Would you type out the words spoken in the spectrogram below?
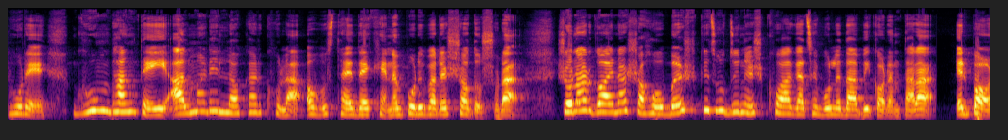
ভোরে ঘুম ভাঙতেই আলমারির লকার খোলা অবস্থায় দেখেন পরিবারের সদস্যরা। সোনার গয়না সহ বেশ কিছু জিনিস খোয়া গেছে বলে দাবি করেন তারা। এরপর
